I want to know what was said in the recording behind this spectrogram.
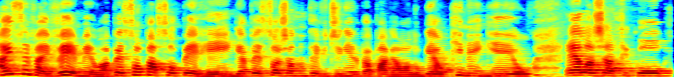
Aí você vai ver, meu, a pessoa passou perrengue, a pessoa já não teve dinheiro para pagar o aluguel, que nem eu. Ela já ficou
